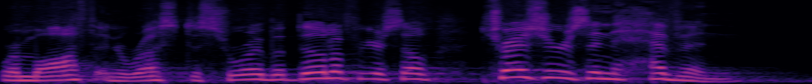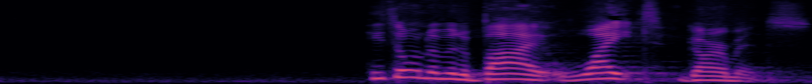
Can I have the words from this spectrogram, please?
where moth and rust destroy, but build up for yourself treasures in heaven. He told them to buy white garments.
